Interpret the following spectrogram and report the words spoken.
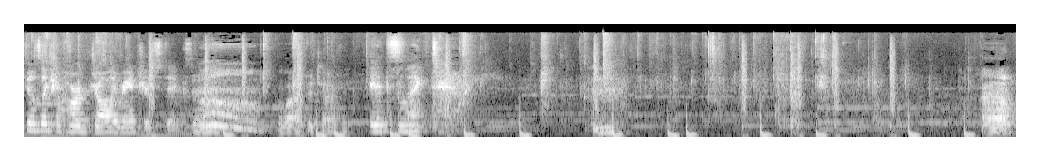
Feels like the hard Jolly Rancher sticks. Mm. Laffy Taffy. it's like taffy. Ow.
